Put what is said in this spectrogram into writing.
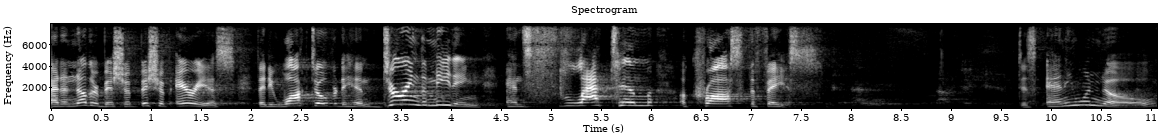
at another bishop, Bishop Arius, that he walked over to him during the meeting and slapped him across the face. Does anyone know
